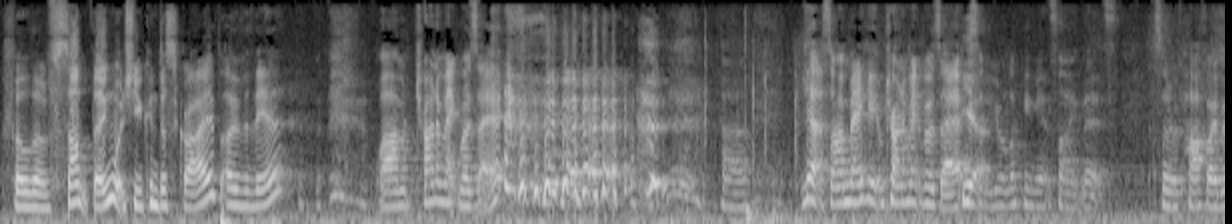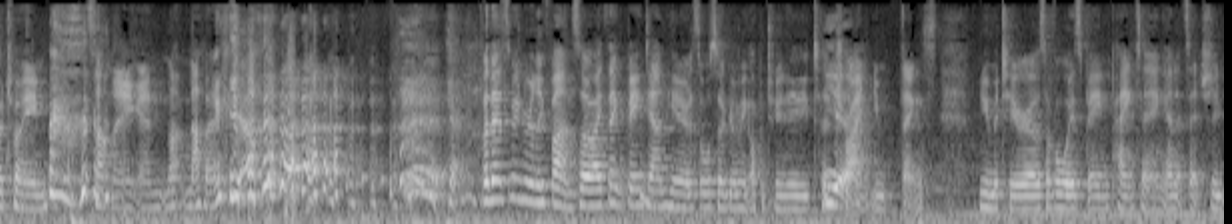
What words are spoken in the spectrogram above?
filled of something which you can describe over there. Well, I'm trying to make mosaic. uh, yeah, so I'm making. I'm trying to make mosaic. Yeah. So you're looking at something that's sort of halfway between something and not, nothing. Yeah. But that's been really fun. So I think being down here has also given me opportunity to Yeah. try new things. New materials. I've always been painting, and it's actually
